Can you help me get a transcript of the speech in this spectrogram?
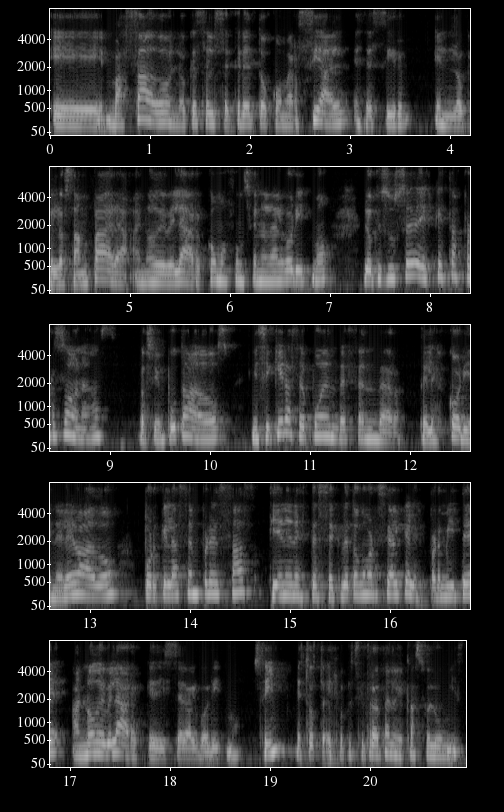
eh, basado en lo que es el secreto comercial, es decir, en lo que los ampara a no develar cómo funciona el algoritmo, lo que sucede es que estas personas, los imputados, ni siquiera se pueden defender del scoring elevado porque las empresas tienen este secreto comercial que les permite a no develar qué dice el algoritmo. ¿sí? Esto es lo que se trata en el caso Loomis.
